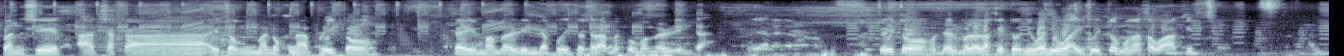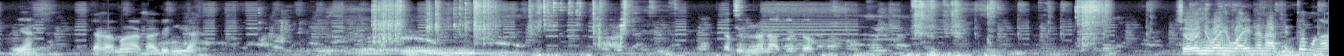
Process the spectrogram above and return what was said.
pansit, at saka itong manok na prito, kay Ma'am Erlinda po ito. Salamat po Ma'am Erlinda. Ayan. So ito, dahil malalaki ito, hiwa-hiwain ko ito mga kawaki. Ayan. Saka mga kalinda. Tabi muna natin to. So hiwa-hiwain na natin to mga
